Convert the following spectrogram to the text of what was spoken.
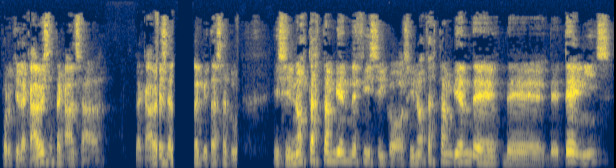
porque la cabeza está cansada. La cabeza es la que te hace tu... Y si no estás tan bien de físico o si no estás tan bien de, de, tenis,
